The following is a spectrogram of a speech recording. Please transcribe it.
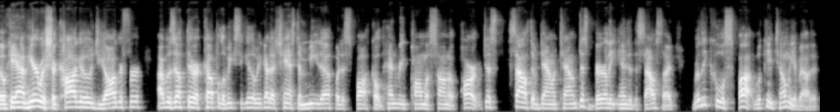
Okay, I'm here with Chicago geographer. I was up there a couple of weeks ago. We got a chance to meet up at a spot called Henry Palmisano Park, just south of downtown, just barely into the south side. Really cool spot. What can you tell me about it?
